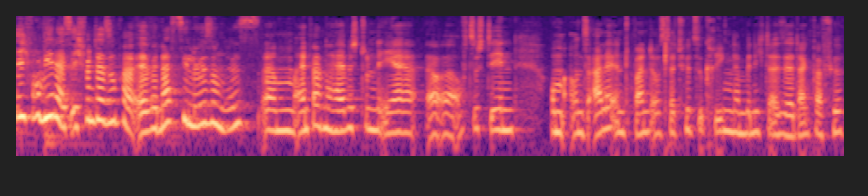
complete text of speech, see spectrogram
ich probiere das. Ich finde das super. Äh, Wenn das die Lösung ist, ähm, einfach eine halbe Stunde eher äh, aufzustehen, um uns alle entspannt aus der Tür zu kriegen, dann bin ich da sehr dankbar für.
